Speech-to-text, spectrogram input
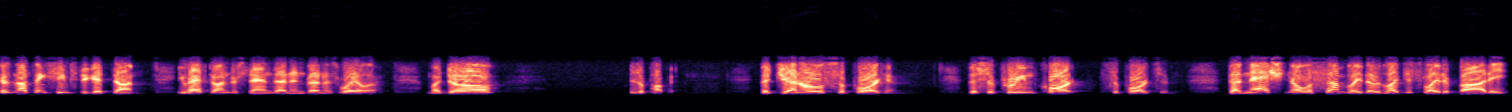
because nothing seems to get done. You have to understand that in Venezuela, Maduro is a puppet. The generals support him. The Supreme Court supports him. The National Assembly, their legislative body,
